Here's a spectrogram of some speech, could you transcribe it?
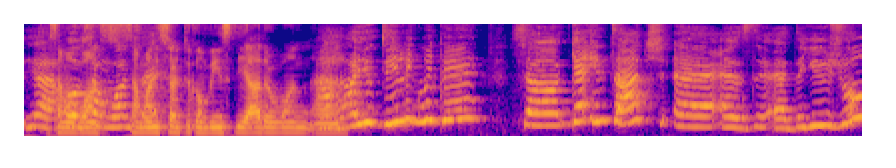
Yeah, someone or wants someone someone is trying to convince the other one? Uh, are you dealing with it? So get in touch uh, as the, uh, the usual.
